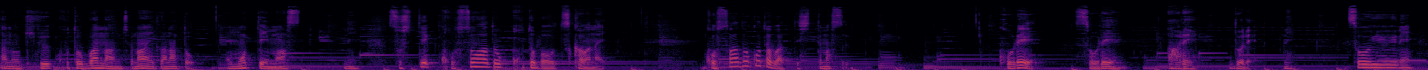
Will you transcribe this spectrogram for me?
あの聞く言葉なんじゃないかなと思っています。ね、そしてコソアド言葉を使わない。コソアド言葉って知ってます？これそれあれどれねそういうね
